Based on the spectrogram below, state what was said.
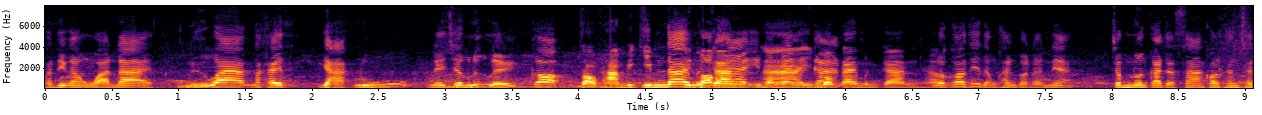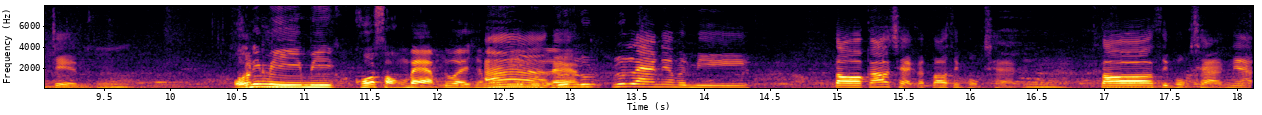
พันธิกลางวันได้ หรือว่าถ้าใครอยากรู้ในเชิงลึกเลยก็ สอบถามพี่กิมได้เหมือนกัน inbox ได้ inbox ได้เหมือนกันอินบ็อกได้เหมือนกันครับแล้วก็ที่สำคัญกว่านั้นเนี่ยจำนวนการจัดสร้างค่อนข้างชัดเจนอืมโอ้นี่มีมีโค้ดสองแบบด้วยใช่ไหมพี่รุ่นแรกอ่ารุ่นรุ่นแรกเนี่ยมันมีต่อ9แฉกกับต่อ16แฉกอืมต่อ16แฉกเนี่ย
